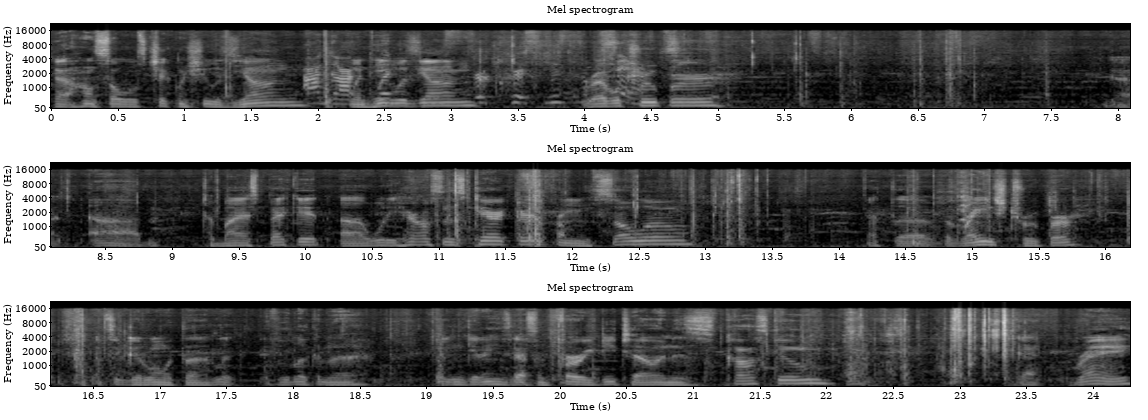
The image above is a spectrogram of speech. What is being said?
Got Han Solo's chick when she was young. I got when he was young. for Christmas. Rebel Santa. Trooper. Got um, Tobias Beckett, uh, Woody Harrelson's character from Solo. Got the the Range Trooper. That's a good one with the look. If you look in the, you can get in. He's got some furry detail in his costume. Got Rey.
